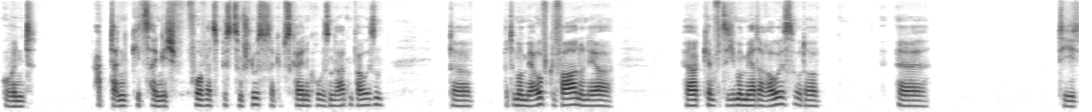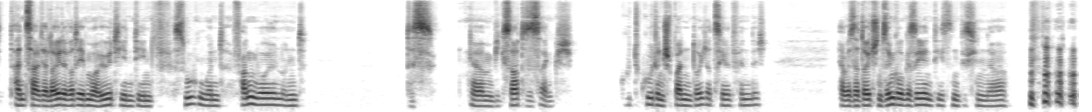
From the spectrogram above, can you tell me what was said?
Und ab dann geht's eigentlich vorwärts bis zum Schluss. Da gibt's keine großen Atempausen. Da wird immer mehr aufgefahren und er, er kämpft sich immer mehr daraus oder äh, die Anzahl der Leute wird eben erhöht, die ihn, die ihn suchen und fangen wollen und das, ähm, wie gesagt, das ist eigentlich gut, gut und spannend durcherzählt, finde ich. Ich habe es in der deutschen Synchro gesehen, die ist ein bisschen, ja,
